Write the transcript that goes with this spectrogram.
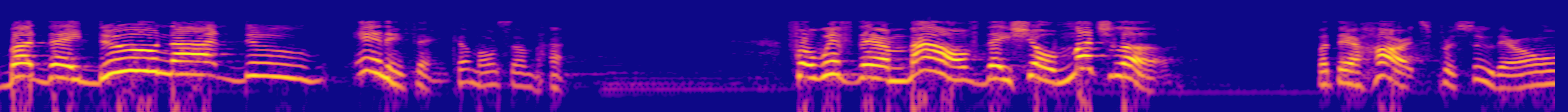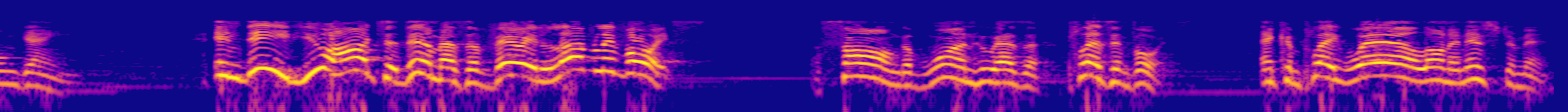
but they do not do anything. Come on, somebody. For with their mouth they show much love, but their hearts pursue their own gain. Indeed, you are to them as a very lovely voice, a song of one who has a pleasant voice and can play well on an instrument.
